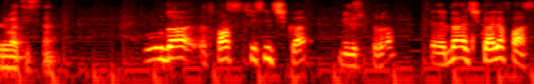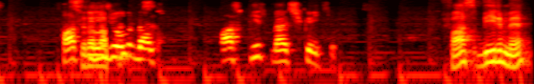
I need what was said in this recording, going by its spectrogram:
Hırvatistan. Burada Fas kesin çıkar bir üst tura. Ee, Belçika ile Fas. Fas Sıralama. birinci olur. Belçika. Fas 1, Belçika 2. Fas 1 mi?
